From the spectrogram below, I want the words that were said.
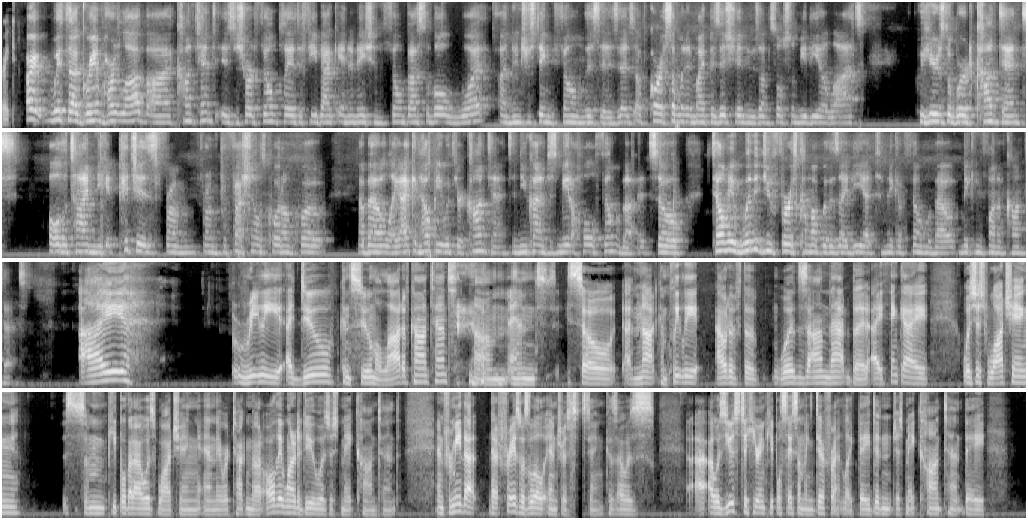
Great. All right. With uh, Graham Hartlaub, uh, content is the short film play at the Feedback Animation Film Festival. What an interesting film this is. As of course, someone in my position who's on social media a lot, who hears the word content all the time, and you get pitches from from professionals, quote unquote, about like I can help you with your content, and you kind of just made a whole film about it. So tell me, when did you first come up with this idea to make a film about making fun of content? I really I do consume a lot of content, um, and so I'm not completely out of the woods on that. But I think I was just watching some people that I was watching, and they were talking about all they wanted to do was just make content. And for me, that that phrase was a little interesting because I was I was used to hearing people say something different, like they didn't just make content; they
